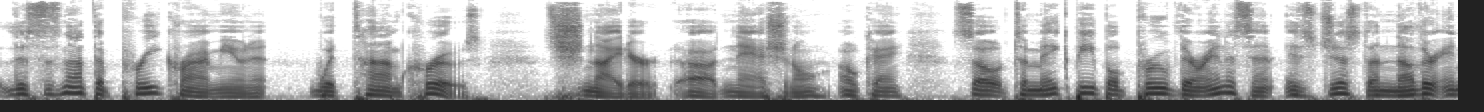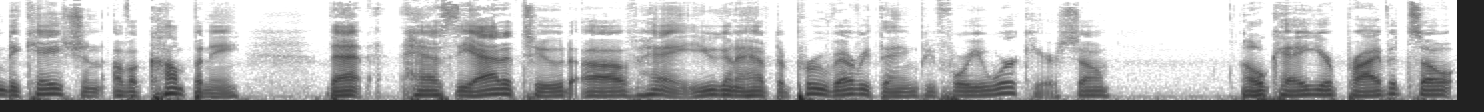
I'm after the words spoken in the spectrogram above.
This is not the pre-crime unit with Tom Cruise, Schneider uh, National. Okay, so to make people prove they're innocent is just another indication of a company that has the attitude of, "Hey, you're going to have to prove everything before you work here." So, okay, you're private, so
